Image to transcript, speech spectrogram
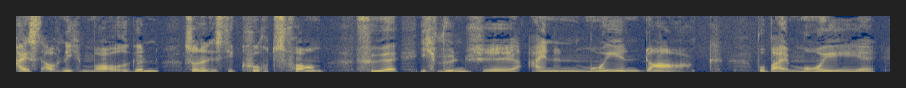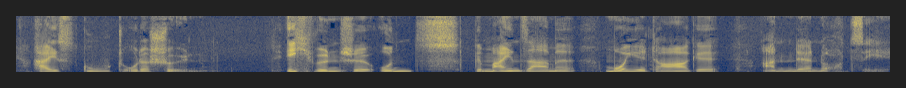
heißt auch nicht morgen, sondern ist die Kurzform für ich wünsche einen moin Tag, wobei moi heißt gut oder schön. Ich wünsche uns gemeinsame neue Tage an der Nordsee.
